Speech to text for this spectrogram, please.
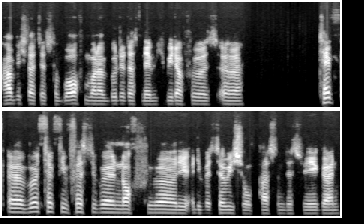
habe ich das jetzt verworfen, weil dann würde das nämlich weder fürs äh, Tag, äh, World Tag Team Festival noch für die Anniversary Show passen. Deswegen,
